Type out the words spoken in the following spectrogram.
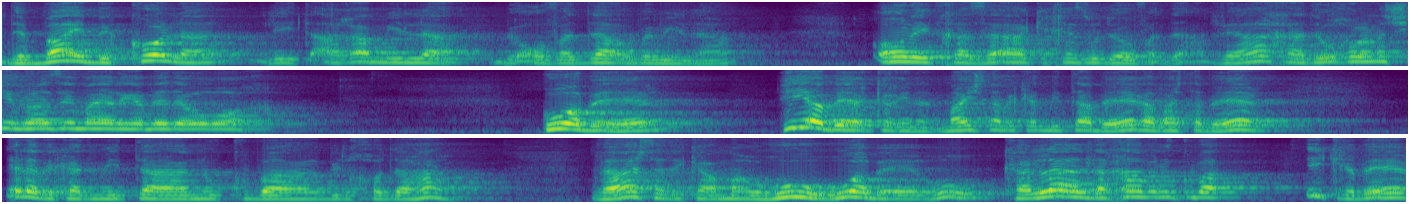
דבאי בקולה להתערה מילה בעובדה או במילה, או להתחזאה כחזו דעובדה, ואחא דרוחו לא נשיב לא נזין מאיה לגבי דאו רוח. הוא הבאר, היא הבאר קרינן. מה ישנה בקדמיתה באר, אבשת באר? אלא בקדמיתה נוקבה בלכודה. ואשתא דקאמר הוא, הוא הבאר, הוא, כלל דחר ונוקבה. יקרא באר.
